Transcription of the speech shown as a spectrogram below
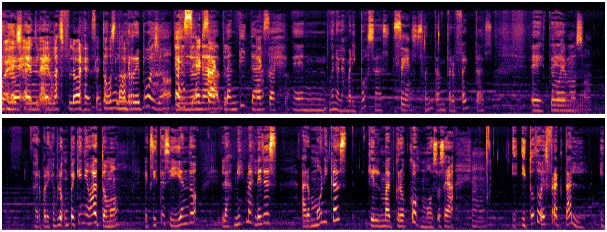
Pues, en, las flores, en todos en lados. Un repollo, en una plantita, Exacto. en bueno, las mariposas. Sí. Son tan perfectas. Este, Muy hermoso. A ver, por ejemplo, un pequeño átomo existe siguiendo las mismas leyes armónicas que el macrocosmos, o sea, y, todo es fractal, y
